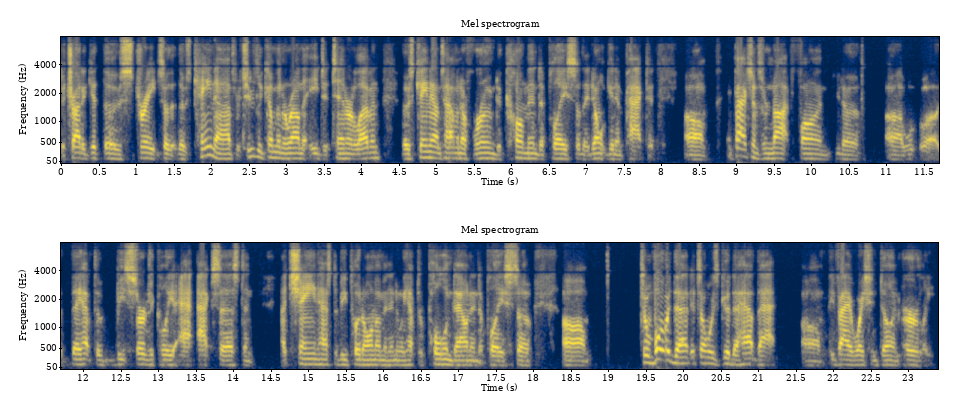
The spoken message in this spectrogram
to try to get those straight so that those canines, which usually come in around the age of 10 or 11, those canines have enough room to come into place so they don't get impacted. Um, impactions are not fun. You know, uh, uh, they have to be surgically a- accessed and a chain has to be put on them and then we have to pull them down into place. So, um, to avoid that, it's always good to have that um, evaluation done early.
